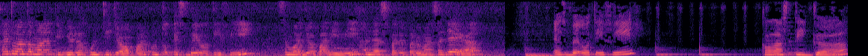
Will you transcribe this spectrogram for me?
Hai teman-teman, ini adalah kunci jawaban untuk SBO TV Semua jawaban ini hanya sebagai pedoman saja ya. SBO TV Kelas 3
